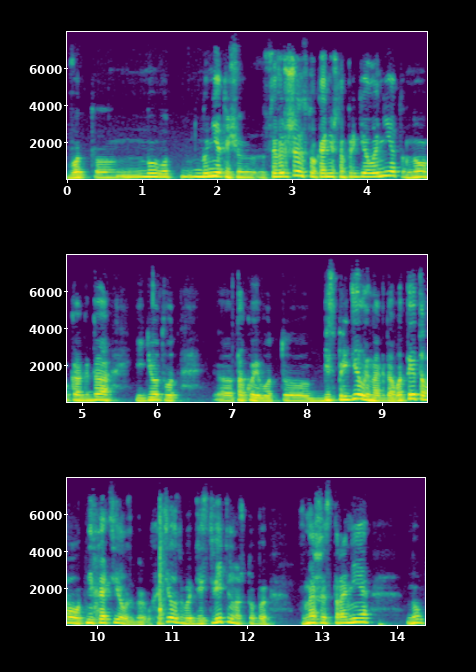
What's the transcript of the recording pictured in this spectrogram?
Вот, ну вот, ну нет еще, совершенства, конечно, предела нет, но когда идет вот такой вот беспредел иногда, вот этого вот не хотелось бы. Хотелось бы действительно, чтобы в нашей стране ну,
